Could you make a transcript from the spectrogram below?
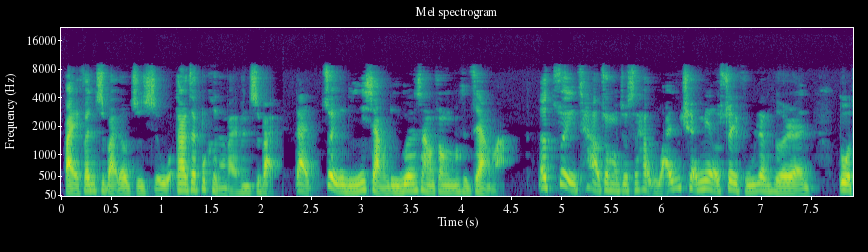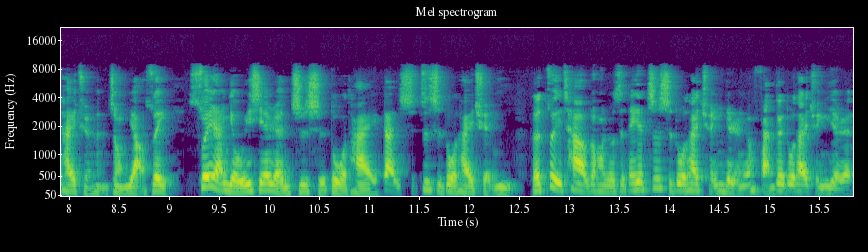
百分之百都支持我。当然这不可能百分之百，但最理想理论上的状况是这样嘛。那最差的状况就是他完全没有说服任何人。堕胎权很重要，所以虽然有一些人支持堕胎，但是支持堕胎权益，而最差的状况就是那些支持堕胎权益的人跟反对堕胎权益的人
